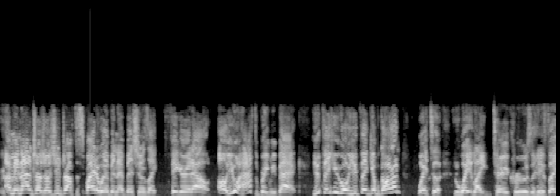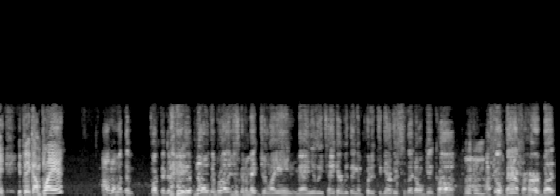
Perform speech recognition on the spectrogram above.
It's I mean, not a Trojan horse. You dropped a spider web in that bitch and was like, figure it out. Oh, you don't have to bring me back. You think you go? You think I'm gone? Wait till wait like Terry Crews and he's like, you think I'm playing? I don't know what the fuck they're gonna do. no, they're probably just gonna make Jelaine manually take everything and put it together so they don't get caught. Mm-hmm. I feel bad for her, but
